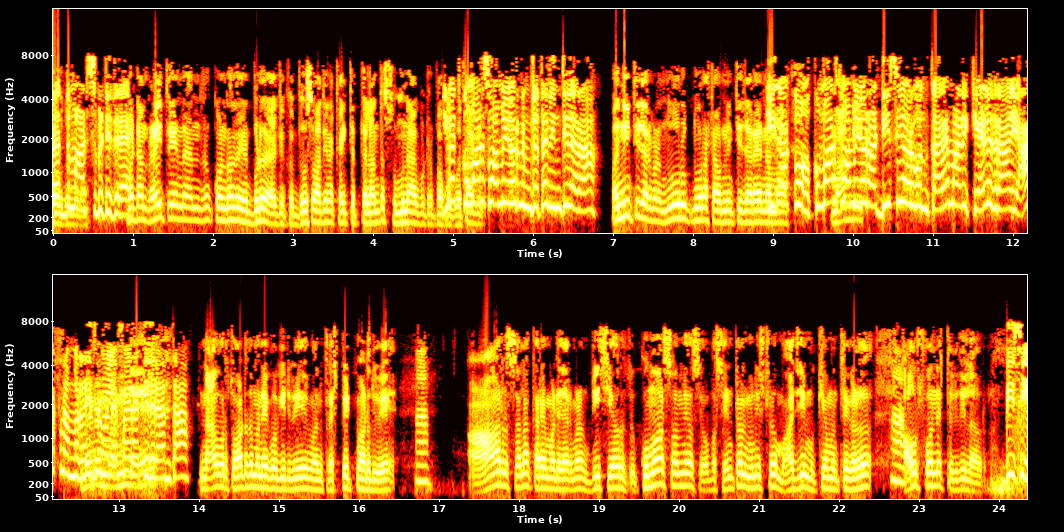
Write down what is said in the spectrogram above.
ರದ್ದು ಮಾಡಿಸ್ಬಿಟ್ಟಿದ್ರೆ. ಬಟ್ ನಮ್ ರೈತರು ಏನ್ ಅಂದ್ಕೊಂಡು ಬಿಡು ಅದಕ್ಕೆ ಭೂಸ್ವಾಧೀನ ಕೈ ತಪ್ಪಲ್ಲ ಅಂತ ಸುಮ್ಮನೆ ಆಗ್ಬಿಟ್ರು ಪಾಪ ಇವತ್ ಗೊತ್ತಾಗಿ ಕುಮಾರಸ್ವಾಮಿ ಅವ್ರು ನಿಮ್ ಜೊತೆ ನಿಂತಿದಾರಾ? ನಿಂತಿದ್ದಾರೆ ಮೇಡಮ್. ನೂರಕ್ ನೂರಷ್ಟು ಅವ್ರು ನಿಂತಿದ್ದಾರೆ. ಈಗ ಕುಮಾರಸ್ವಾಮಿ ಅವರ ಡಿ ಸಿ ಅವ್ರಿಗೊಂದ್ ಕರೆ ಮಾಡಿ ಕೇಳಿದ್ರ? ಯಾಕೆ ನಮ್ಮ ರೈತರ ಮೇಲೆ ಎಫ್ ಹಾಕಿದಿರಾ ಅಂತ? ನಾವು ಅವ್ರ ತೋಟದ ಮನೆಗೆ ಹೋಗಿದ್ವಿ ಒಂದ್ ಪ್ರೆಸ್ ಮೀಟ್ ಮಾಡಿದ್ವಿ. ಆರು ಸಲ ಕರೆ ಮಾಡಿದ್ದಾರೆ ಮೇಡಮ್. ಡಿ ಸಿ ಅವರು ಕುಮಾರಸ್ವಾಮಿ ಅವರು ಒಬ್ಬ ಸೆಂಟ್ರಲ್ ಮಿನಿಸ್ಟರ್ ಮಾಜಿ ಮುಖ್ಯಮಂತ್ರಿಗಳು. ಅವ್ರ ಫೋನ್ ತೆಗ್ದಿಲ್ಲ ಅವರು. ಡಿಸಿ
